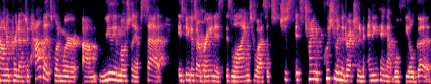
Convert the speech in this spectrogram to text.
counterproductive habits when we're um, really emotionally upset is because our brain is, is lying to us. It's just, it's trying to push you in the direction of anything that will feel good.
